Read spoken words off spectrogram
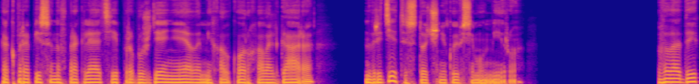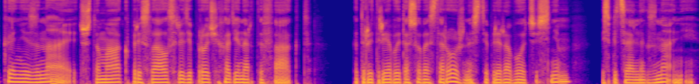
как прописано в проклятии пробуждения Элла Михалкорха Вальгара, навредит источнику и всему миру. Владыка не знает, что маг прислал среди прочих один артефакт, который требует особой осторожности при работе с ним и специальных знаний.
